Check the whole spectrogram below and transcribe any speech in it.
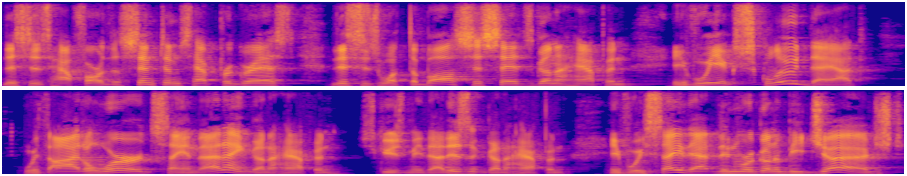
This is how far the symptoms have progressed. This is what the boss has said is going to happen. If we exclude that with idle words saying that ain't going to happen, excuse me, that isn't going to happen. If we say that, then we're going to be judged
